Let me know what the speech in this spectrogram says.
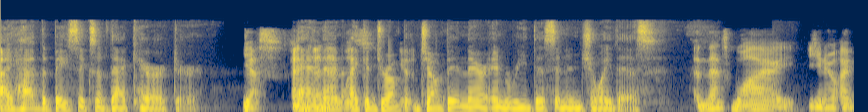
I have the basics of that character Yes, and, and, and then was, I could jump yeah. jump in there and read this and enjoy this. And that's why you know I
